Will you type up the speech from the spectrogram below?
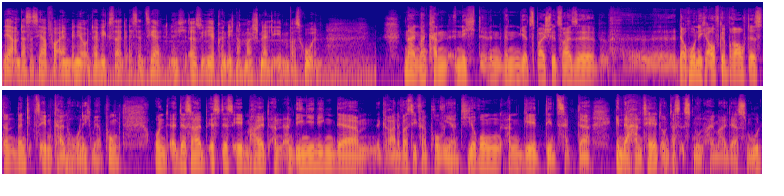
Ja, und das ist ja vor allem, wenn ihr unterwegs seid, essentiell, nicht? Also ihr könnt nicht nochmal schnell eben was holen. Nein, man kann nicht, wenn, wenn jetzt beispielsweise der Honig aufgebraucht ist, dann, dann gibt's eben keinen Honig mehr. Punkt. Und äh, deshalb ist es eben halt an, an denjenigen, der gerade was die Verproviantierung angeht, den Zepter in der Hand hält. Und das ist nun einmal der Smooth,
